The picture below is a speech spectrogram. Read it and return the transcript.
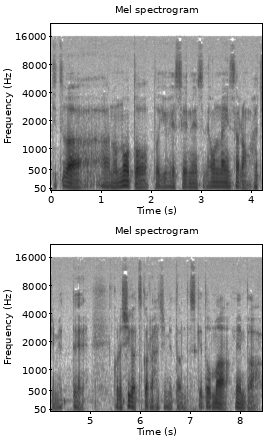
実はあのノートという SNS でオンラインサロン始めてこれ4月から始めたんですけどまあメンバ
